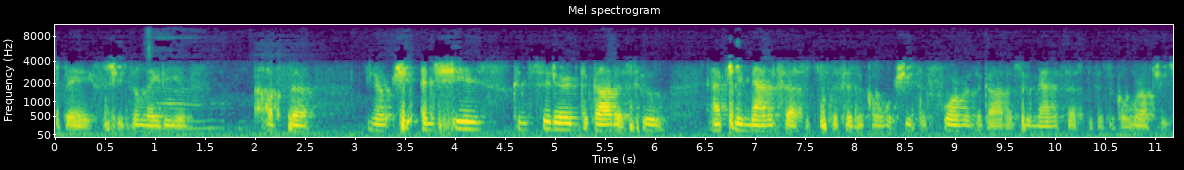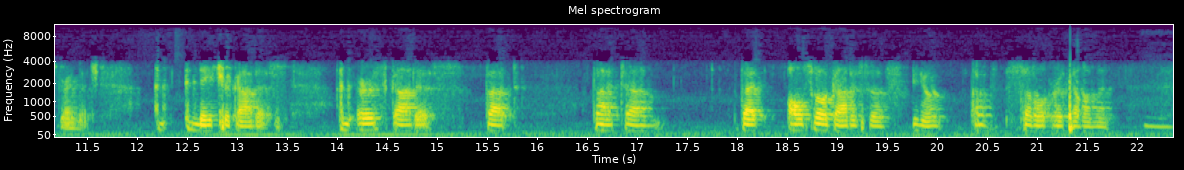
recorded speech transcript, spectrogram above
Space. She's the Lady of of the, you know, she and she's considered the goddess who actually manifests the physical. She's the form of the goddess who manifests the physical world. She's very much an, a nature goddess, an earth goddess, but but um, but also a goddess of you know of subtle earth element. Mm.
